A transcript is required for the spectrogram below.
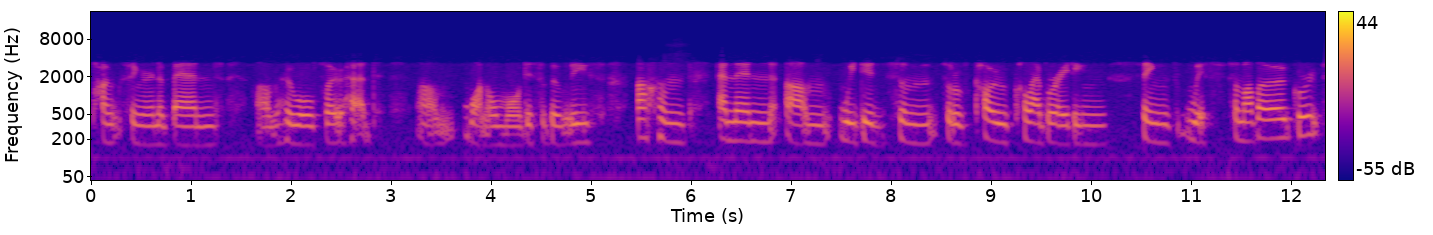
punk singer in a band um, who also had one or more disabilities. Um, and then um, we did some sort of co-collaborating things with some other groups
